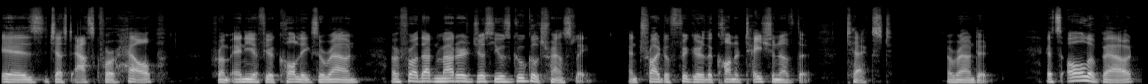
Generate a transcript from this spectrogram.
is just ask for help from any of your colleagues around, or for that matter, just use Google Translate and try to figure the connotation of the text around it. It's all about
